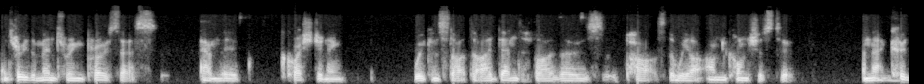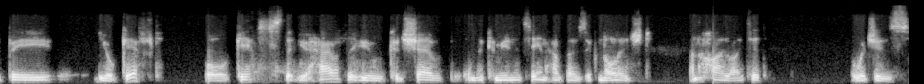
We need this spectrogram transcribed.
and through the mentoring process and the questioning, we can start to identify those parts that we are unconscious to. And that could be your gift or gifts that you have that you could share in the community and have those acknowledged and highlighted, which is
